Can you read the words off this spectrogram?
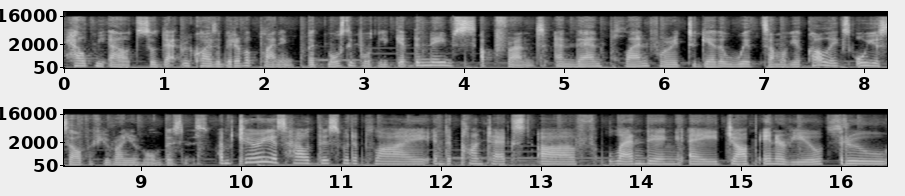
Help me out. So that requires a bit of a planning, but most importantly, get the names up front and then plan for it together with some of your colleagues or yourself if you run your own business. I'm curious how this would apply in the context of landing a job interview through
